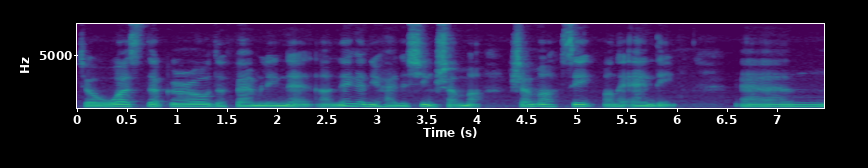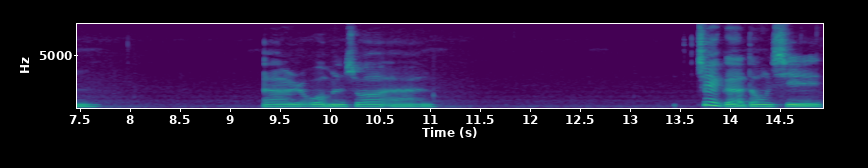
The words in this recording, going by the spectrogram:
就 What's the girl the family name 啊？那个女孩子姓什么？什么？See 放在 ending。嗯， 呃，如果我们说，嗯，这个东西，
